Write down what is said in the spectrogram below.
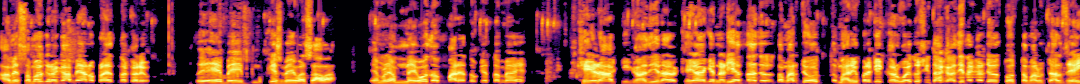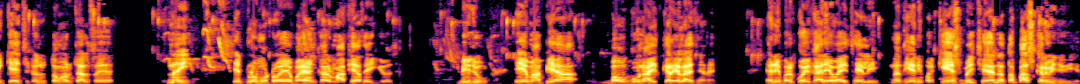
અમે સમગ્ર ગામે આનો પ્રયત્ન કર્યો. તો એ ભાઈ મુકેશભાઈ વસાવા, એમણે અમને એવો દમ માર્યો હતો કે તમે ખેડા કે ગાંધીનગર ખેડા કે નડિયાદ ના જશો તમારે જો મારી ઉપર કંઈક કરવું હોય તો સીધા ગાંધીનગર જજો તો જ તમારું ચાલશે. અહીં કે છે કશું તમારું ચાલશે? નહીં. એટલો મોટો એ ભયંકર માફિયા થઈ ગયો છે. બીજું, એ માફિયા બહુ ગુનાહિત કરેલા છે એને. એની પર કોઈ કાર્યવાહી થયેલી નથી. એની પર કેસ બી છે એને તપાસ કરવી જોઈએ.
